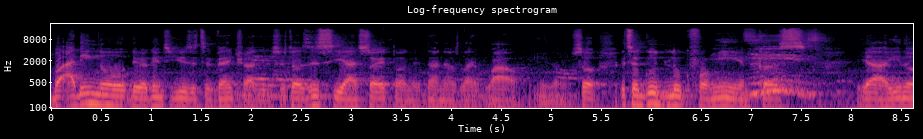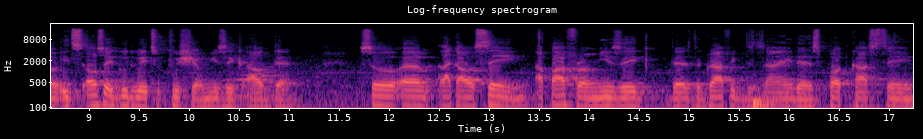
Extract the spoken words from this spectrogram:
but I didn't know they were going to use it eventually. So it was this year I saw it on Ndani. I was like, wow, you know. So it's a good look for me because yeah, you know, it's also a good way to push your music out there. So, um, like I was saying, apart from music, there's the graphic design, there's podcasting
